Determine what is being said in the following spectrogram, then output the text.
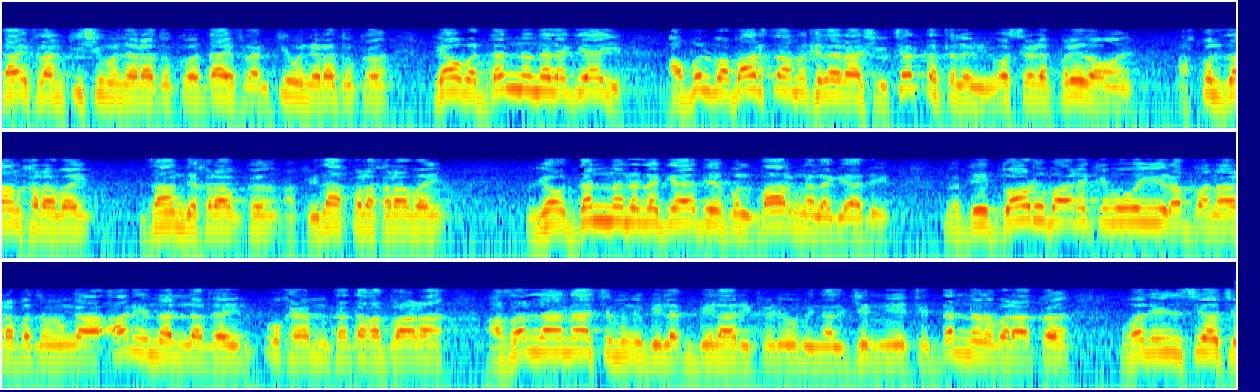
دا فلان کې شي منه رد وکړ دا فلان کې منه رد وکړ یا ودن نه لګیای ابل ببار سره مخله راشي چرته تلوي وسړه پرې روان خپل ځان خرابای ځان دې خراب کړ عقیده خپل خرابای یو دن نه لګیا دی بل بار نه لګیا دی نو دې دواړو باره کې وایي ربانا رب زمونږه ارن الذین او خیم تدغ دواړه ازلانا چې موږ بلاری کړیو من الجن چې دنن براته والانس او چې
